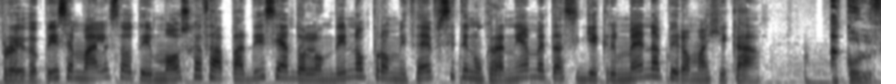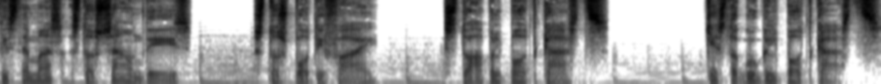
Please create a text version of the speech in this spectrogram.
Προειδοποίησε μάλιστα ότι η Μόσχα θα απαντήσει αν το Λονδίνο προμηθεύσει την Ουκρανία με τα συγκεκριμένα πυρομαχικά. Ακολουθήστε μας στο Soundees, στο Spotify, στο Apple Podcasts και στο Google Podcasts.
